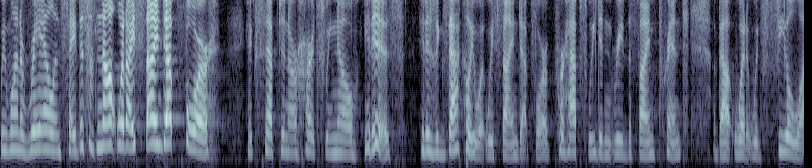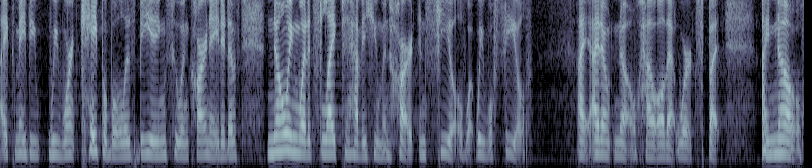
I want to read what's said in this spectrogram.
we want to rail and say, This is not what I signed up for. Except in our hearts, we know it is. It is exactly what we signed up for. Perhaps we didn't read the fine print about what it would feel like. Maybe we weren't capable as beings who incarnated of knowing what it's like to have a human heart and feel what we will feel. I, I don't know how all that works, but I know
